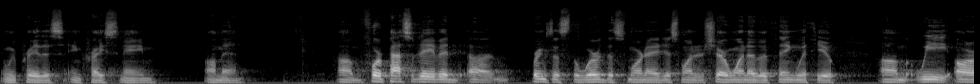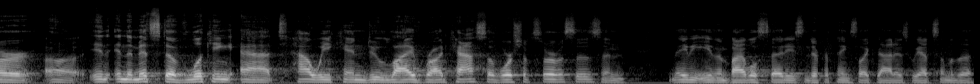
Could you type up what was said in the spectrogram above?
And we pray this in Christ's name. Amen. Um, before Pastor David uh, brings us the word this morning, I just wanted to share one other thing with you. Um, we are uh, in, in the midst of looking at how we can do live broadcasts of worship services and maybe even Bible studies and different things like that as we have some of the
